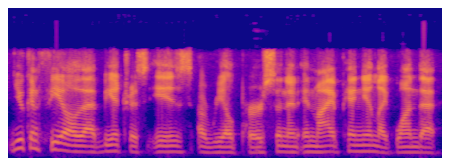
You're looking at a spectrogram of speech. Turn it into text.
you can feel that Beatrice is a real person, and in my opinion, like one that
